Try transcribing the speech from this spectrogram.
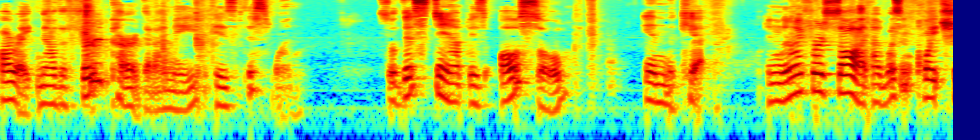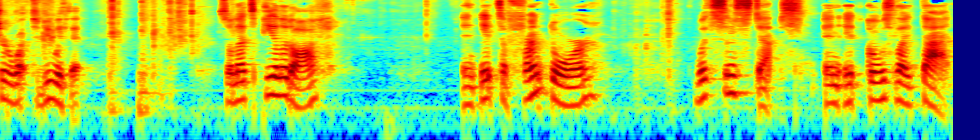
All right, now the third card that I made is this one. So this stamp is also in the kit. And when I first saw it, I wasn't quite sure what to do with it. So let's peel it off. And it's a front door with some steps. And it goes like that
